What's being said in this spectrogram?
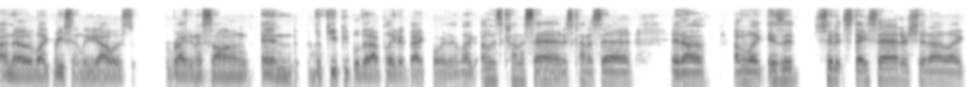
I know, like recently, I was writing a song, and the few people that I played it back for, they're like, "Oh, it's kind of sad. It's kind of sad," and I, I'm like, "Is it? Should it stay sad, or should I like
